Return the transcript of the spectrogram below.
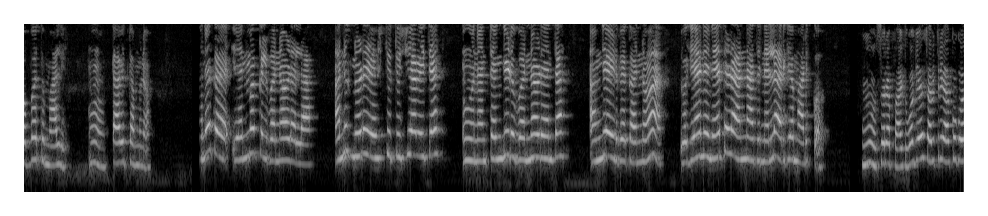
ಒಬ್ಬತ್ತು ಮಾಲಿ. ಹ್ಮ್ ತಾಳಿ ತಮ್ಮನ. ಅದಕ್ಕೆ ಹೆಣ್ಮಕ್ಳು ಬಂದೋಡಲ್ಲ ಅನ್ನಕ್ ನೋಡಿ ಎಷ್ಟು ಖುಷಿಯಾಗೈತೆ. ಹ್ಮ್ ನನ್ ತಂಗಿಡು ಬಂದೋಡು ಅಂತ ಹಂಗೆ ಇಡ್ಬೇಕು ಅನ್ನೋ. ಇವಾಗ ಏನೇನು ಹೇಳ್ತಾಳೆ ಅನ್ನ ಅದನ್ನೆಲ್ಲ ಅಡಿಗೆ ಮಾಡ್ಕೊ. ಹ್ಞೂ ಸರಪ್ಪ ಆಯ್ತು. ಹೋಗಿ ಸಾವಿತ್ರಿ ಹಾಕೋಗೋ.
